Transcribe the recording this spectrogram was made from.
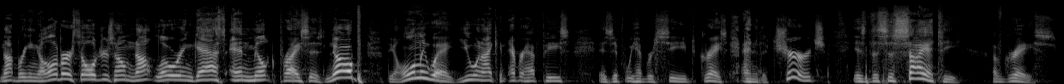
not bringing all of our soldiers home, not lowering gas and milk prices. Nope. The only way you and I can ever have peace is if we have received grace. And the church is the society of grace.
